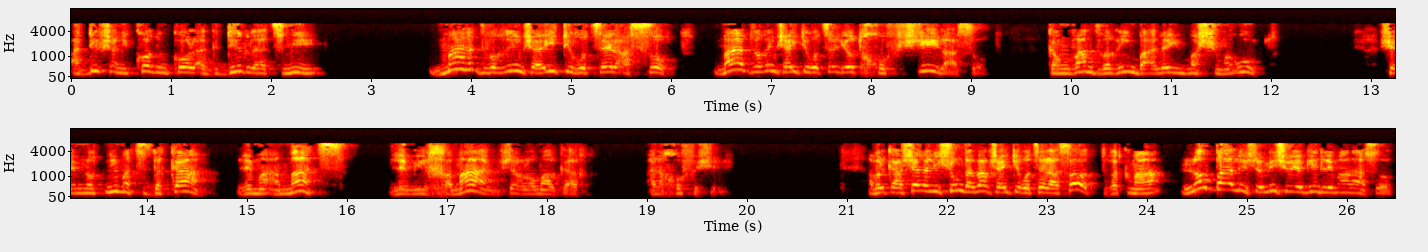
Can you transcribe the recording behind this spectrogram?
עדיף שאני קודם כל אגדיר לעצמי מה הדברים שהייתי רוצה לעשות, מה הדברים שהייתי רוצה להיות חופשי לעשות. כמובן דברים בעלי משמעות, שהם נותנים הצדקה למאמץ, למלחמה, אם אפשר לומר כך, על החופש שלי. אבל כאשר אין לי שום דבר שהייתי רוצה לעשות, רק מה, לא בא לי שמישהו יגיד לי מה לעשות.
